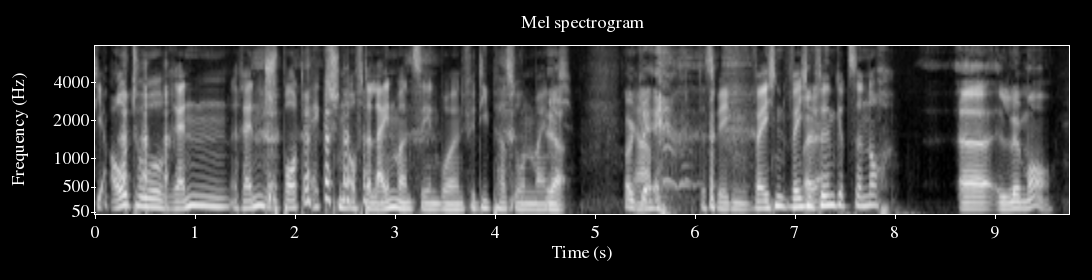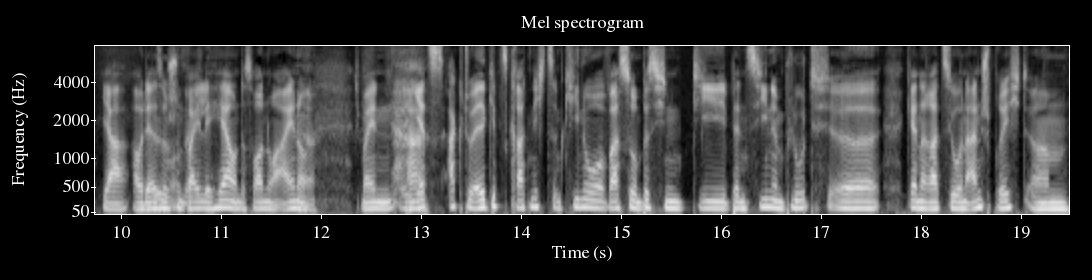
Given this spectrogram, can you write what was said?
die Auto-Rennsport-Action auf der Leinwand sehen wollen, für die Person meine ich. Okay. Ja, deswegen, welchen, welchen Film gibt es denn noch? Äh, Le Mans. Ja, aber der ist ja schon eine Weile her und das war nur einer. Ja. Ich meine, ja. jetzt aktuell gibt es gerade nichts im Kino, was so ein bisschen die Benzin im Blut-Generation äh, anspricht. Ähm,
